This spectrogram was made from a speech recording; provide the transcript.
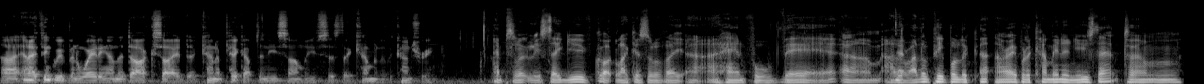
Uh, and I think we've been waiting on the dock side to kind of pick up the Nissan Leafs as they come into the country. Absolutely. So you've got like a sort of a, a handful there. Um, are there other people that are able to come in and use that? Um,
